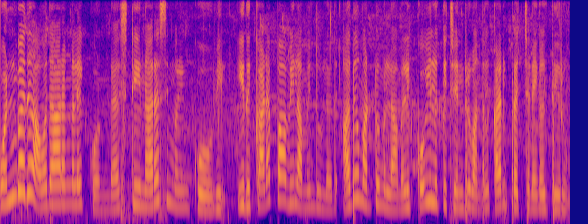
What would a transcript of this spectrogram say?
ஒன்பது அவதாரங்களைக் கொண்ட ஸ்ரீ நரசிம்மரின் கோவில் இது கடப்பாவில் அமைந்துள்ளது. அது மட்டுமில்லாமல் இக்கோயிலுக்கு சென்று வந்தால் கடல் பிரச்சனைகள் தீரும்.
